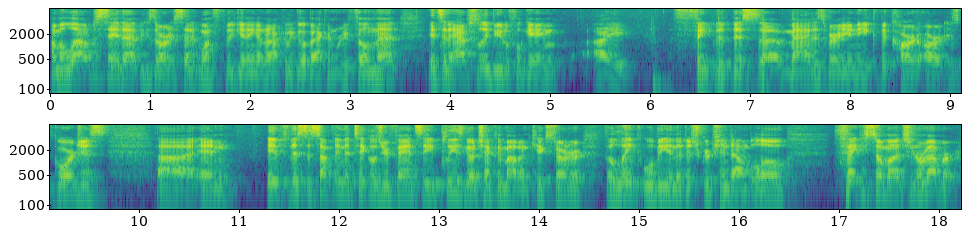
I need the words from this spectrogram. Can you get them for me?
I'm allowed to say that because I already said it once at the beginning. I'm not going to go back and refilm that. It's an absolutely beautiful game. I think that this uh, mat is very unique. The card art is gorgeous. Uh, and if this is something that tickles your fancy, please go check them out on Kickstarter. The link will be in the description down below. Thank you so much. And remember,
